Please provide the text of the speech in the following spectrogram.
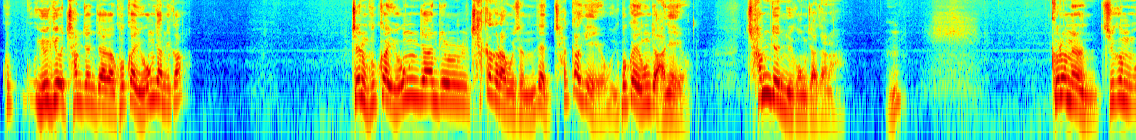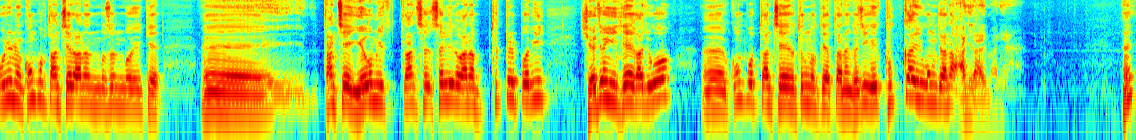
6.25 참전자가 국가 유공자입니까? 저는 국가 유공자인 줄 착각을 하고 있었는데 착각이에요. 국가 유공자 아니에요. 참전 유공자잖아. 응? 그러면 지금 우리는 공법단체라는 무슨 뭐 이렇게 에, 단체 예우 및 단체 설립에 관한 특별법이 제정이 돼 가지고 에, 공법단체로 등록되었다는 거지 국가유공자는 아니라 이 말이야. 에?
